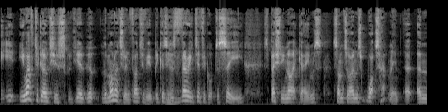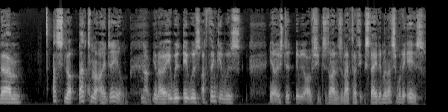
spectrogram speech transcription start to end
You, have to go to your, the monitor in front of you because it's very difficult to see, especially night games. Sometimes what's happening, and um, that's not that's not ideal. No. you know it was it was. I think it was, you know, it was, it was obviously designed as an athletic stadium, and that's what it is.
